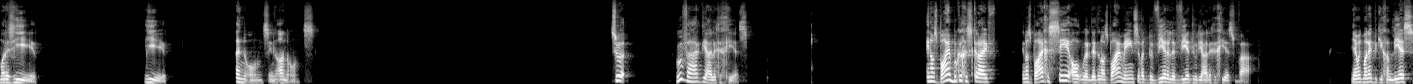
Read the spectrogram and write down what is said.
Maar is hier. Hier in ons en aan ons. So hoe werk die Heilige Gees? En ons baie boeke geskryf en ons baie gesê al oor dit en ons baie mense wat beweer hulle weet hoe die Heilige Gees werk. Jy moet maar net bietjie gaan lees.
